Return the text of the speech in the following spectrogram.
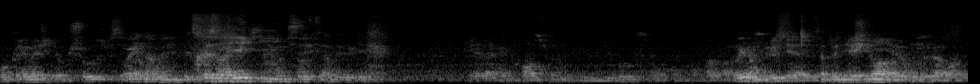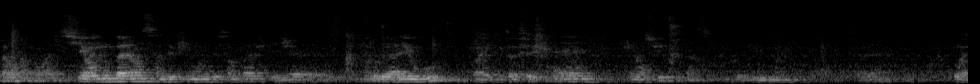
on peut imaginer autre chose. Je sais oui, pas, non, mais... Le trésorier qui, s'est fait Il y a la compréhension du, book. Oui, en plus, ça peut être du chinois. Si on nous balance un document de 200 pages, déjà, il faut aller au bout. Oui, tout à fait. Et puis ensuite, ben, c'est côté humain. Ouais,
